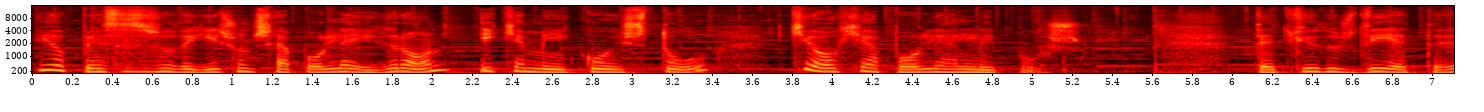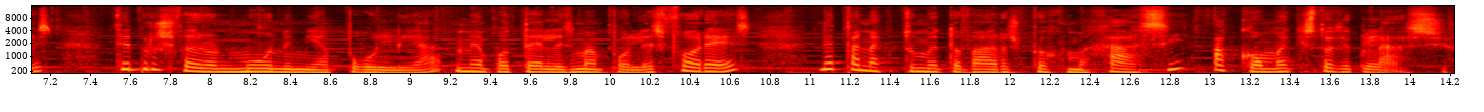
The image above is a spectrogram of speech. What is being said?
οι οποίες θα σας οδηγήσουν σε απώλεια υγρών ή και μυϊκού ιστού και όχι απώλεια λίπους. Τέτοιου είδους δίαιτες δεν προσφέρουν μόνιμη απώλεια με αποτέλεσμα πολλές φορές να επανακτούμε το βάρος που έχουμε χάσει ακόμα και στο διπλάσιο.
